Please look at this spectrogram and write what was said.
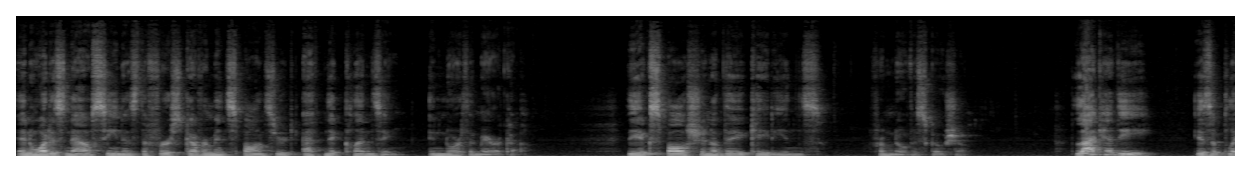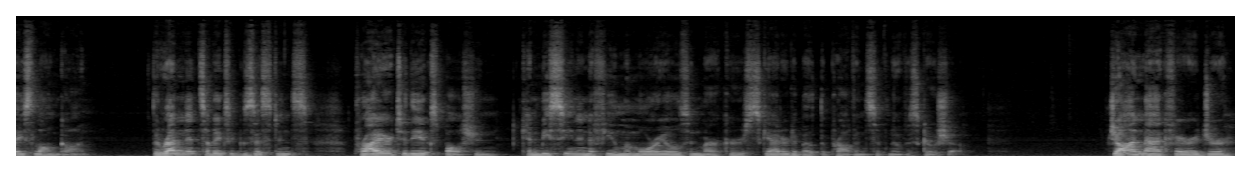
In what is now seen as the first government sponsored ethnic cleansing in North America the expulsion of the Acadians from Nova Scotia. L'Acadie is a place long gone. The remnants of its existence prior to the expulsion can be seen in a few memorials and markers scattered about the province of Nova Scotia. John Mack Faragher,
